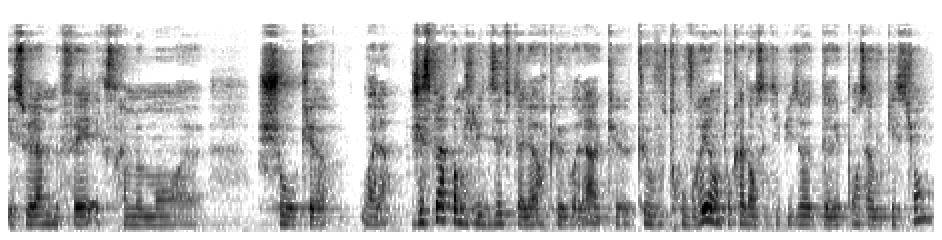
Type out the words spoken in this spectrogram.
et cela me fait extrêmement euh, chaud au cœur. Voilà. J'espère, comme je le disais tout à l'heure, que voilà que, que vous trouverez en tout cas dans cet épisode des réponses à vos questions,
